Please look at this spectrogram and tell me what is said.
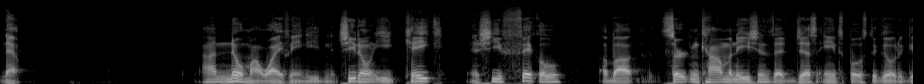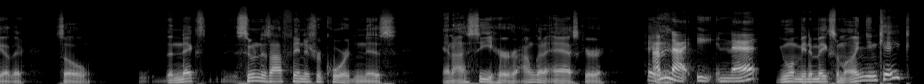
No. I know my wife ain't eating it. She don't eat cake and she fickle about certain combinations that just ain't supposed to go together. So the next as soon as I finish recording this and I see her, I'm gonna ask her, Hey, I'm not eating that. you want me to make some onion cake?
